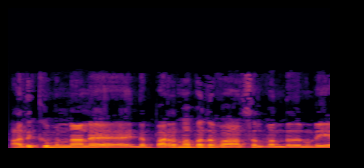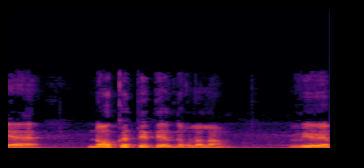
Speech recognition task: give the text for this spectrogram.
அதுக்கு முன்னால இந்த பரமபத வாசல் வந்ததனுடைய நோக்கத்தை தெரிந்து கொள்ளலாம். வி-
